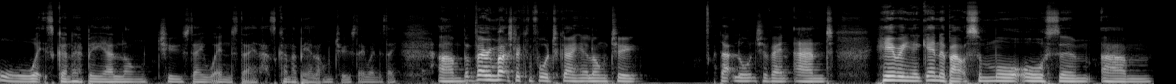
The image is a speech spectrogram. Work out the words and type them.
Oh, it's going to be a long Tuesday, Wednesday. That's going to be a long Tuesday, Wednesday. Um, but very much looking forward to going along to that launch event and hearing again about some more awesome um,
